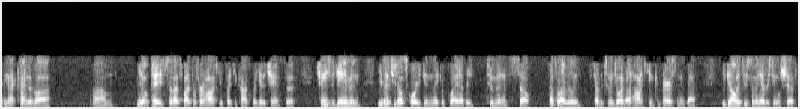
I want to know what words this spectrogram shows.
in that kind of uh, um, you know pace. So that's why I prefer hockey. It's like you constantly get a chance to change the game, and even if you don't score, you can make a play every two minutes. So that's what I really started to enjoy about hockey in comparison is that you can always do something every single shift,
